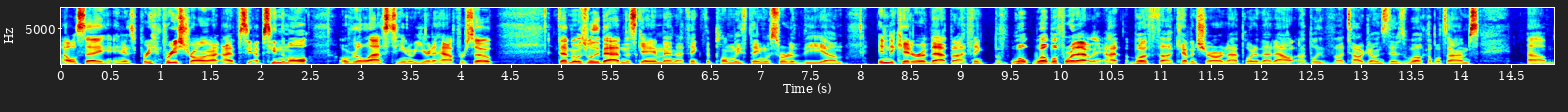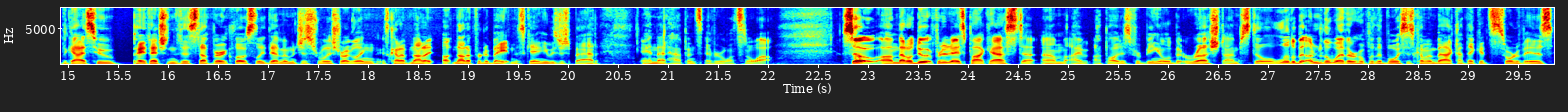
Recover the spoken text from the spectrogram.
I will say, and it's pretty pretty strong. I, have seen, I've seen them all over the last you know year and a half or so. Dedmon was really bad in this game, and I think the Plumlee thing was sort of the um, indicator of that. But I think well, well before that, I, both uh, Kevin Chouinard and I pointed that out. I believe uh, Tyler Jones did as well a couple times. Um, the guys who pay attention to this stuff very closely, Dedmon was just really struggling. It's kind of not a, not up for debate in this game. He was just bad, and that happens every once in a while. So um, that'll do it for today's podcast. Uh, um, I, I, apologize for being a little bit rushed. I'm still a little bit under the weather. Hopefully the voice is coming back. I think it sort of is,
